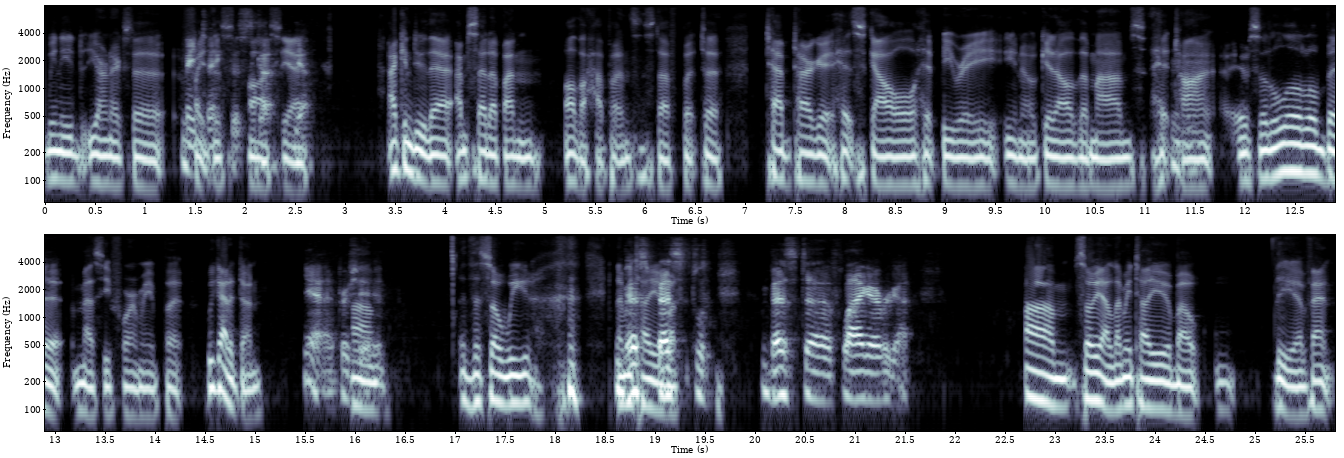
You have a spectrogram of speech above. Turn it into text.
we need Yarnex to Main fight this, this boss. Yeah. Yeah. I can do that. I'm set up on all the hot buttons and stuff, but to tab target, hit scowl, hit Berate, you know, get all the mobs, hit Mhm. taunt. It was a little bit messy for me, but we got it done. Yeah, I appreciate Um, it. The, so we let me tell you about best, best uh, flag I ever got. Um. So yeah, let me tell you about the event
